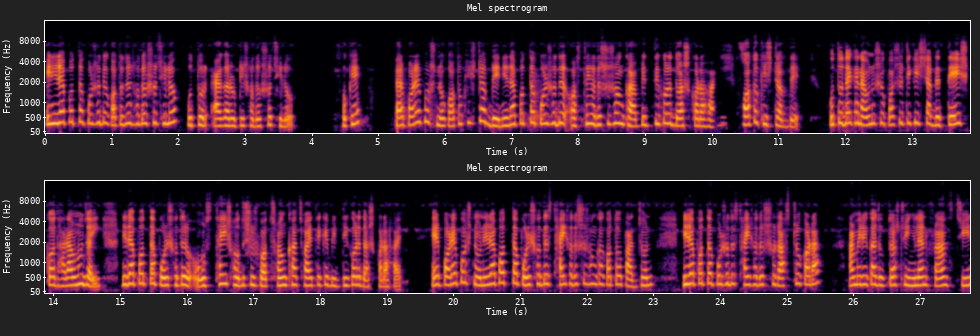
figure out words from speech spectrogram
এই নিরাপত্তা পরিষদে কতজন সদস্য ছিল? উত্তর, এগারোটি সদস্য ছিল। ওকে? তারপরের প্রশ্ন, কত খ্রিস্টাব্দে নিরাপত্তা পরিষদের অস্থায়ী সদস্য সংখ্যা বৃদ্ধি করে দশ করা হয়? কত খ্রিস্টাব্দে? উত্তর দেখে না উনিশশো পঁয়ষট্টি খ্রিস্টাব্দে তেইশ ক ধারা অনুযায়ী নিরাপত্তা পরিষদের অস্থায়ী সদস্য পদ সংখ্যা ছয় থেকে বৃদ্ধি করে দশ করা হয়। এরপরে প্রশ্ন, নিরাপত্তা পরিষদের স্থায়ী সদস্য সংখ্যা কত? পাঁচজন। নিরাপত্তা পরিষদের স্থায়ী সদস্য রাষ্ট্র করা? আমেরিকা, যুক্তরাষ্ট্র, ইংল্যান্ড, ফ্রান্স, চীন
